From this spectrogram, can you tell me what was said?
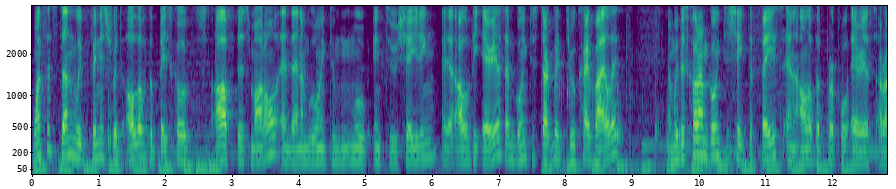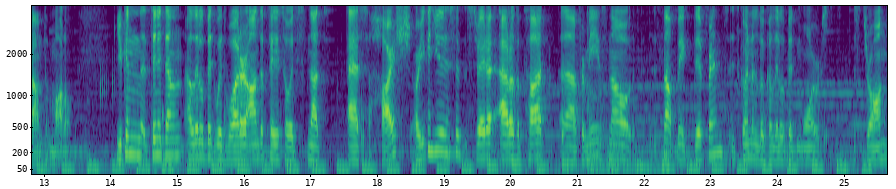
Once it's done, we've finished with all of the base coats of this model, and then I'm going to move into shading uh, all of the areas. I'm going to start with Druchii Violet, and with this color, I'm going to shade the face and all of the purple areas around the model. You can thin it down a little bit with water on the face so it's not as harsh, or you can use it straight out of the pot. Uh, for me, it's no, it's not big difference. It's going to look a little bit more strong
